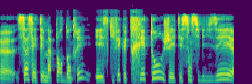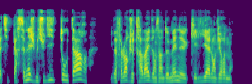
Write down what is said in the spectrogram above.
ça, ça a été ma porte d'entrée. Et ce qui fait que très tôt, j'ai été sensibilisé à titre personnel. Je me suis dit tôt ou tard, il va falloir que je travaille dans un domaine qui est lié à l'environnement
